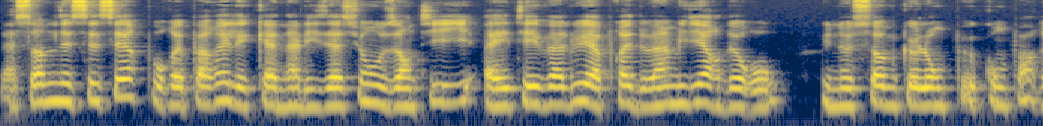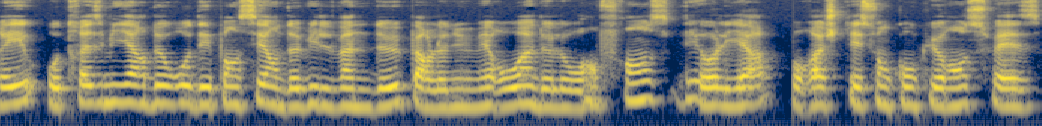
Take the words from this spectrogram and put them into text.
La somme nécessaire pour réparer les canalisations aux Antilles a été évaluée à près de 1 milliard d'euros, une somme que l'on peut comparer aux 13 milliards d'euros dépensés en 2022 par le numéro 1 de l'eau en France, Veolia, pour acheter son concurrent Suez.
